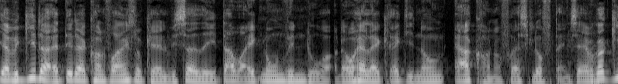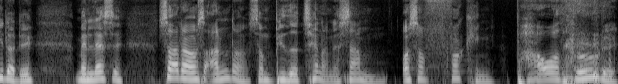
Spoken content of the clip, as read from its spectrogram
jeg vil give dig, at det der konferencelokale, vi sad i, der var ikke nogen vinduer, og der var heller ikke rigtig nogen aircon og frisk luft derinde. Så jeg vil godt give dig det. Men Lasse, så er der også andre, som bider tænderne sammen, og så fucking power through det,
